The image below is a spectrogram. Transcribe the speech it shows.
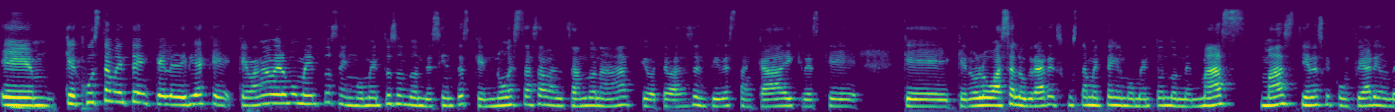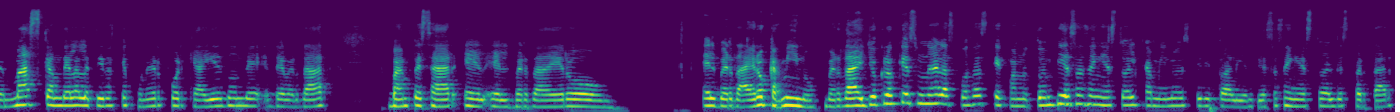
Em, que justamente que le diría que, que, van a haber momentos, en momentos en donde sientes que no estás avanzando nada, que te vas a sentir estancada y crees que, que, que no lo vas a lograr, es justamente en el momento en donde más, más tienes que confiar y donde más candela le tienes que poner, porque ahí es donde de verdad va a empezar el, el verdadero el verdadero camino, ¿verdad? Y yo creo que es una de las cosas que cuando tú empiezas en esto del camino espiritual y empiezas en esto del despertar,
